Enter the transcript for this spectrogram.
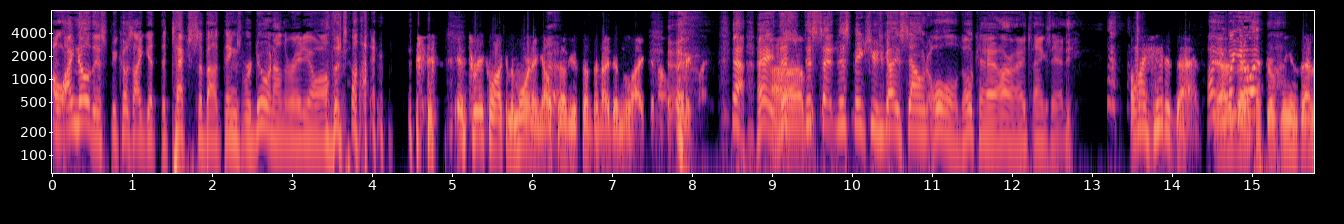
Oh, I know this because I get the texts about things we're doing on the radio all the time. At three o'clock in the morning, I'll tell you something I didn't like, and I'll, anyway. yeah. Hey, this Um, this this makes you guys sound old. Okay. All right. Thanks, Andy. Oh, I hated that. I- Yeah, but you know that- what? that drove me insane.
